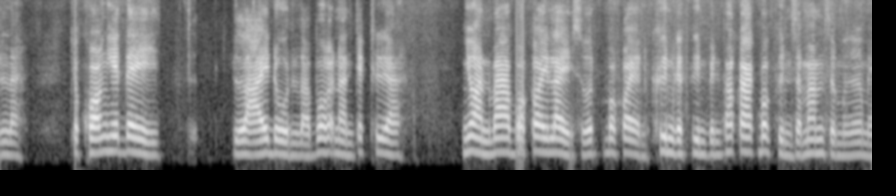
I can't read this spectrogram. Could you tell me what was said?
นล่ะเจ้าของเฮ็ดได้ หลายโดนละบ่อันนั้นจักเทือย้อนว่าบ่ค่อยไล่สดบ่ค่อยอันขึ้นก็ขึ้นเป็นพักๆบ่ขึ้นสม่ำเสมอแหม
